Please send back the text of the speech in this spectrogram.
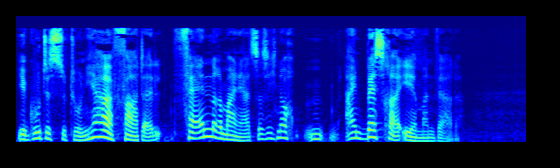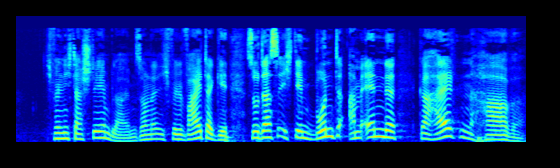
ihr Gutes zu tun. Ja, Vater, verändere mein Herz, dass ich noch ein besserer Ehemann werde. Ich will nicht da stehen bleiben, sondern ich will weitergehen, so dass ich den Bund am Ende gehalten habe.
